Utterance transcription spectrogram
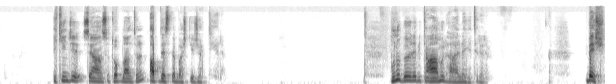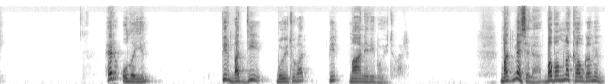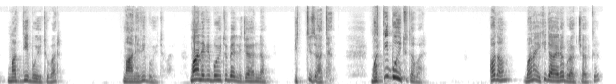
İkinci seansı toplantının abdestle başlayacak diyelim. Bunu böyle bir tahammül haline getirelim. Beş, her olayın bir maddi boyutu var, bir manevi boyutu var. Mad mesela babamla kavganın maddi boyutu var, manevi boyutu var. Manevi boyutu belli cehennem. Bitti zaten. Maddi boyutu da var. Adam bana iki daire bırakacaktı.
